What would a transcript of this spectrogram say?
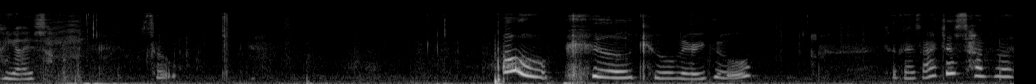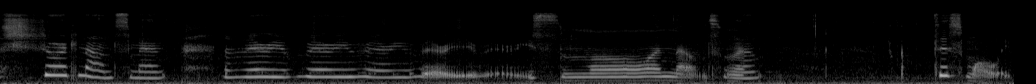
Hey guys. So. Oh, cool, cool, very cool. So guys, I just have a short announcement. A very, very, very, very, very small announcement. This small, like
